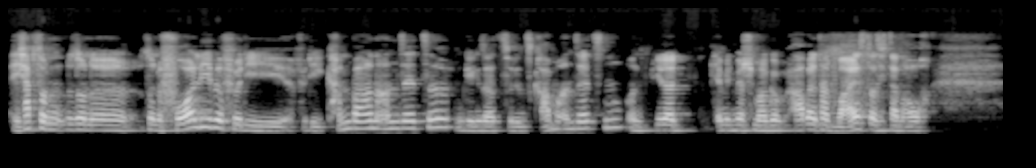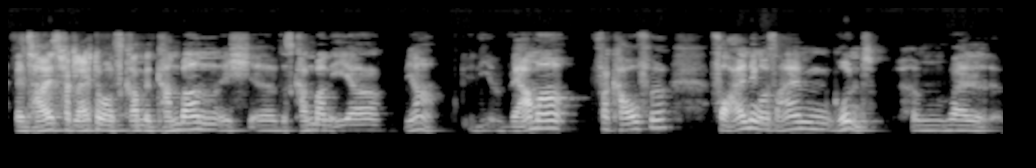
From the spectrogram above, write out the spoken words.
ich habe so, so, eine, so eine Vorliebe für die, für die Kanban-Ansätze im Gegensatz zu den Scrum-Ansätzen. Und jeder, der mit mir schon mal gearbeitet hat, weiß, dass ich dann auch wenn es heißt, vergleicht doch mal Scrum mit Kanban, ich äh, das Kanban eher ja, wärmer verkaufe, vor allen Dingen aus einem Grund. Ähm, weil,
